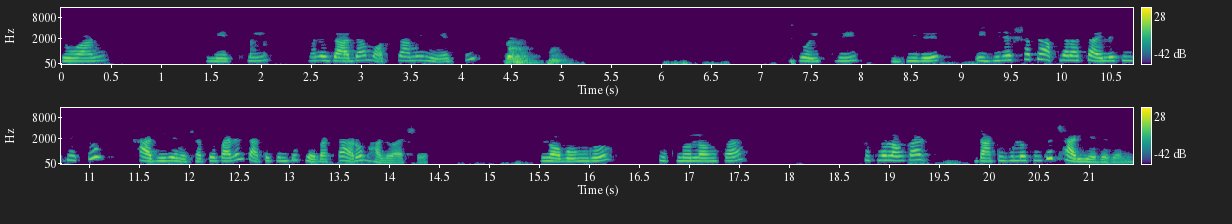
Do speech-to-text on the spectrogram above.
জোয়ান, মেথি মানে যা যা মশলা আমি নিয়েছি। জৈত্রী জিরে, এই জিরের সাথে আপনারা চাইলে কিন্তু একটু সাজিরে মেশাতে পারেন, তাতে কিন্তু ফ্লেভারটা আরও ভালো আসে। লবঙ্গ, শুকনো লঙ্কা, শুকনো লঙ্কার ডাঁটিগুলো কিন্তু ছাড়িয়ে দেবেন।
